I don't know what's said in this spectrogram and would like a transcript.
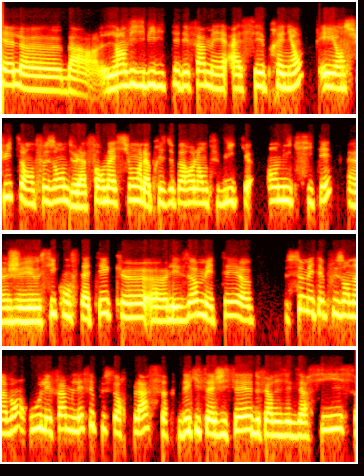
euh, bah, l'invisibilité des femmes est assez prégnant. Et ensuite, en faisant de la formation à la prise de parole en public en mixité, euh, j'ai aussi constaté que euh, les hommes étaient euh, se mettaient plus en avant ou les femmes laissaient plus leur place dès qu'il s'agissait de faire des exercices.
